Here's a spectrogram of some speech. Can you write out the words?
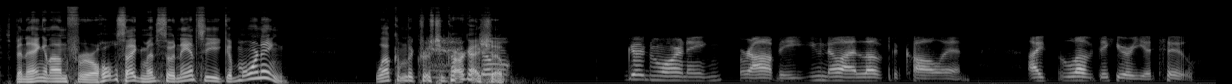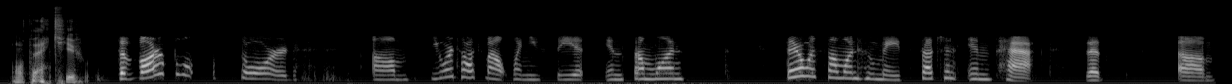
It's been hanging on for a whole segment. So, Nancy, good morning. Welcome to Christian Car Guy Show. Good morning, Robbie. You know I love to call in. I love to hear you too. Well, thank you. The Varpal sword, um, you were talking about when you see it in someone. There was someone who made such an impact um,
